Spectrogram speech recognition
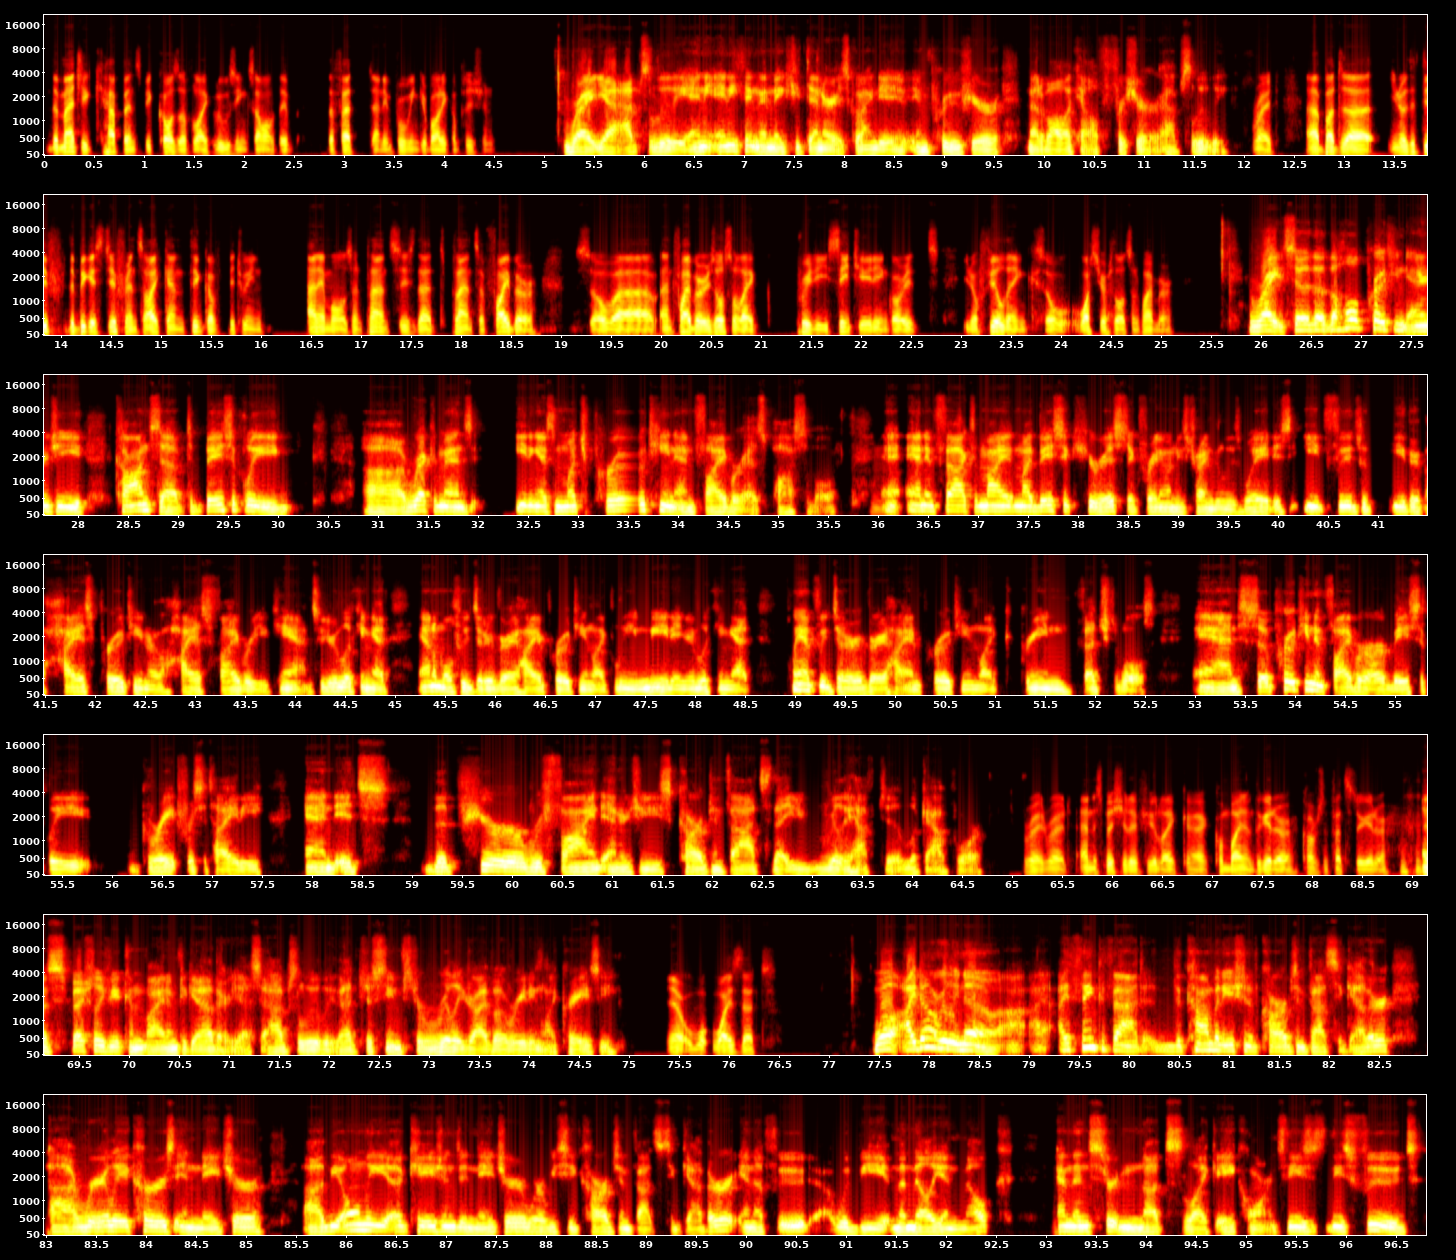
the magic happens because of like losing some of the the fat and improving your body composition. Right. Yeah. Absolutely. Any anything that makes you thinner is going to improve your metabolic health for sure. Absolutely. Right. Uh, but uh, you know the diff- the biggest difference I can think of between animals and plants is that plants have fiber so uh, and fiber is also like pretty satiating or it's you know filling. So what's your thoughts on fiber? Right. So the the whole protein energy concept basically uh, recommends eating as much protein and fiber as possible. Hmm. And, and, in fact, my my basic heuristic for anyone who's trying to lose weight is eat foods with either the highest protein or the highest fiber you can. So you're looking at animal foods that are very high in protein, like lean meat, and you're looking at plant foods that are very high in protein, like green vegetables. And so, protein and fiber are basically great for satiety. And it's the pure, refined energies, carbs, and fats that you really have to look out for. Right, right, and especially if you like uh, combine them together, carbs and fats together. especially if you combine them together, yes, absolutely. That just seems to really drive overeating like crazy. Yeah, wh- why is that? Well, I don't really know. I, I, think that the combination of carbs and fats together uh, rarely occurs in nature. Uh, the only occasions in nature where we see carbs and fats together in a food would be mammalian milk and then certain nuts like acorns. These these foods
